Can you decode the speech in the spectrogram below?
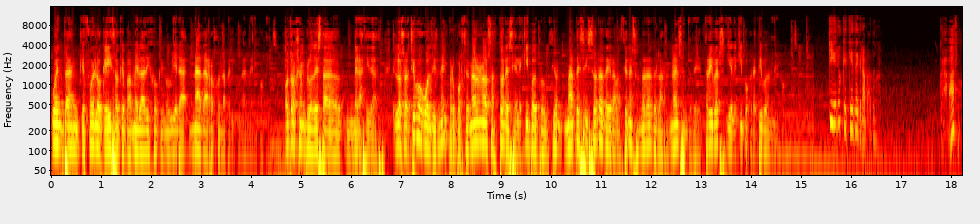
cuentan que fue lo que hizo que Pamela dijo que no hubiera nada rojo en la película en otro ejemplo de esta veracidad. Los archivos Walt Disney proporcionaron a los actores y el equipo de producción más de seis horas de grabaciones sonoras de las reuniones entre Travers y el equipo creativo de Mary Quiero que quede grabado. ¿Grabado?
